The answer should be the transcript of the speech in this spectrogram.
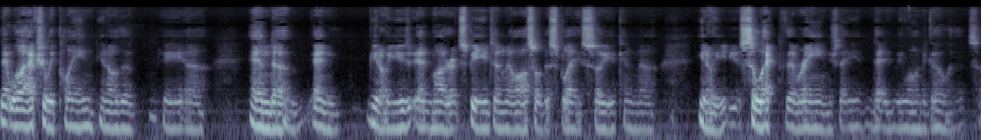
that will actually plane, you know, the the uh, and uh, and you know use at moderate speeds, and they'll also displace, so you can uh, you know you, you, select the range that you that you'd be willing to go with it. So.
